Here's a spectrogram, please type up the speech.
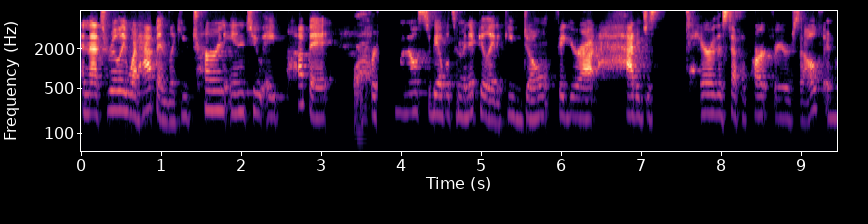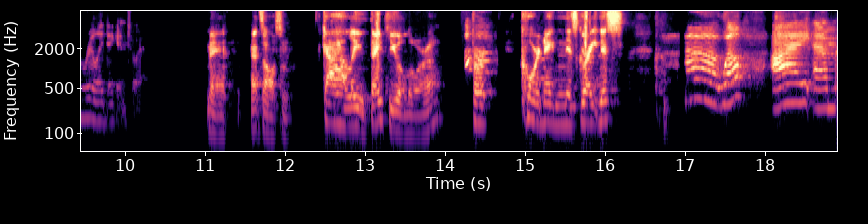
And that's really what happens. Like you turn into a puppet wow for someone else to be able to manipulate if you don't figure out how to just tear this stuff apart for yourself and really dig into it. man that's awesome golly thank you Alora for coordinating this greatness Ah, well, I am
